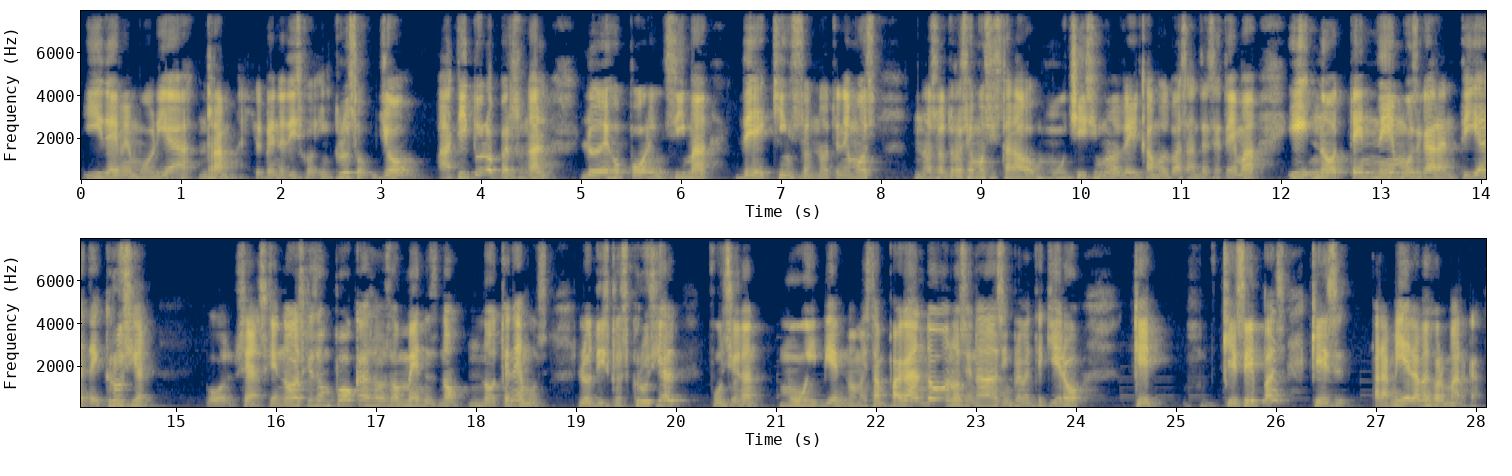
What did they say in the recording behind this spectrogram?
y de memoria RAM. Ellos venden disco incluso yo a título personal lo dejo por encima de Kingston. No tenemos nosotros hemos instalado muchísimo nos dedicamos bastante a ese tema y no tenemos garantías de Crucial o sea, es que no es que son pocas o son menos, no, no tenemos. Los discos Crucial funcionan muy bien, no me están pagando, no sé nada, simplemente quiero que, que sepas que es, para mí es la mejor marca.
